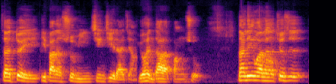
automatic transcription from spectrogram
在对于一般的庶民经济来讲有很大的帮助。那另外呢，就是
